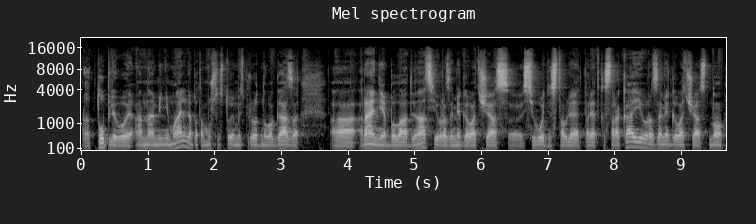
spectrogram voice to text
э, топливо она минимальна, потому что стоимость природного газа ранее была 12 евро за мегаватт-час, сегодня составляет порядка 40 евро за мегаватт-час, но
